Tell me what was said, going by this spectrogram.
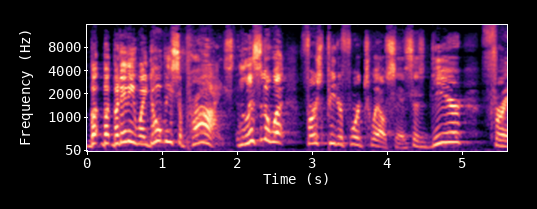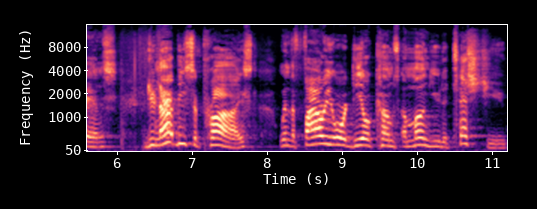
but but but anyway, don't be surprised. And listen to what 1 Peter 4:12 says. It says, Dear friends, do not be surprised when the fiery ordeal comes among you to test you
